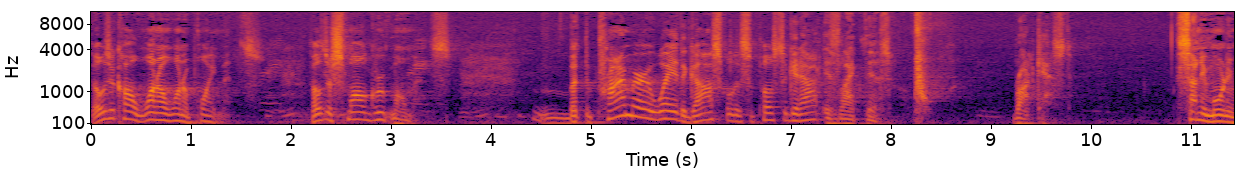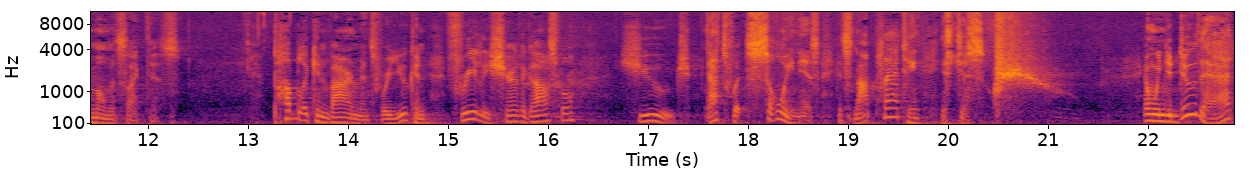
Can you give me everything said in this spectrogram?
Those are called one on one appointments, those are small group moments. But the primary way the gospel is supposed to get out is like this broadcast. Sunday morning moments like this. Public environments where you can freely share the gospel, huge. That's what sowing is. It's not planting, it's just. And when you do that,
